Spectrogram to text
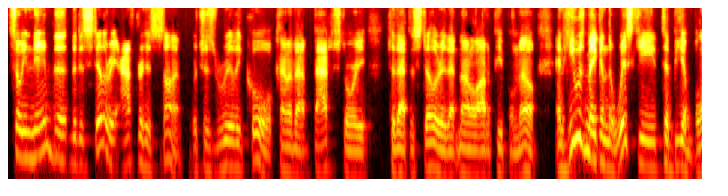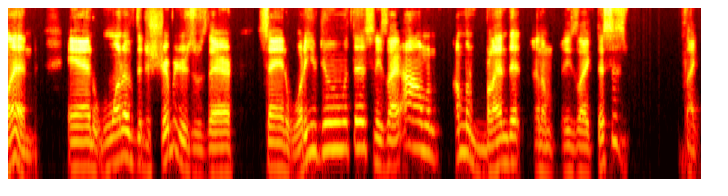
so he named the, the distillery after his son, which is really cool. Kind of that backstory to that distillery that not a lot of people know. And he was making the whiskey to be a blend. And one of the distributors was there saying, What are you doing with this? And he's like, Oh, I'm, gonna- I'm to blend it. And I'm, he's like, This is like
